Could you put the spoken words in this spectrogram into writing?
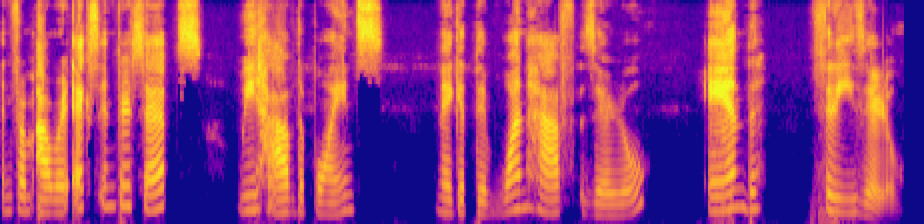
And from our x-intercepts, we have the points negative 1 half 0 and 3 0.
